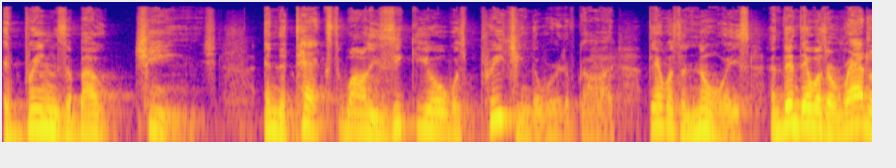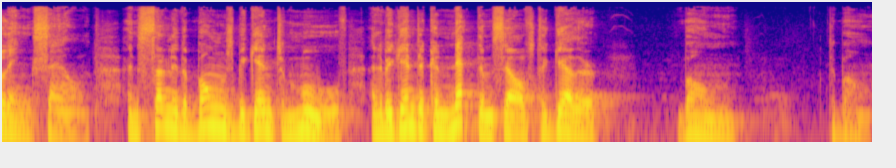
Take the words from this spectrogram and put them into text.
it brings about change in the text, while Ezekiel was preaching the word of God, there was a noise, and then there was a rattling sound, and suddenly the bones began to move, and they began to connect themselves together, bone to bone.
